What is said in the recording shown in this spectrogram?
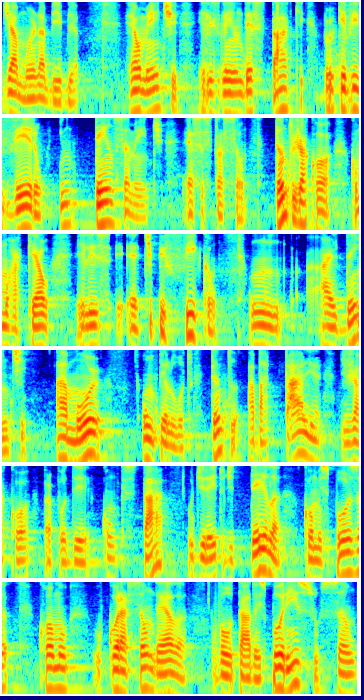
de amor na Bíblia. Realmente eles ganham destaque porque viveram intensamente essa situação. Tanto Jacó como Raquel, eles é, tipificam um ardente amor um pelo outro. Tanto a batalha de Jacó para poder conquistar o direito de tê-la como esposa, como o coração dela voltado a isso. Por isso são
